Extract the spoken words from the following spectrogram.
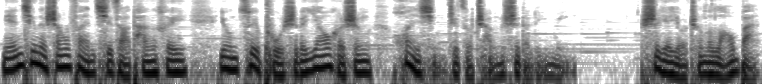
年轻的商贩起早贪黑，用最朴实的吆喝声唤醒这座城市的黎明。事业有成的老板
